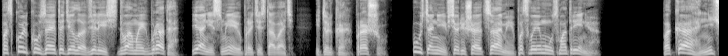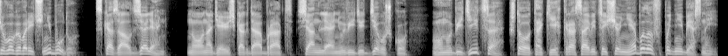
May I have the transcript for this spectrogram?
«Поскольку за это дело взялись два моих брата, я не смею протестовать. И только прошу, пусть они все решают сами, по своему усмотрению». «Пока ничего говорить не буду», — сказал Дзялянь. «Но, надеюсь, когда брат Сянлянь увидит девушку, он убедится, что таких красавиц еще не было в Поднебесной».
